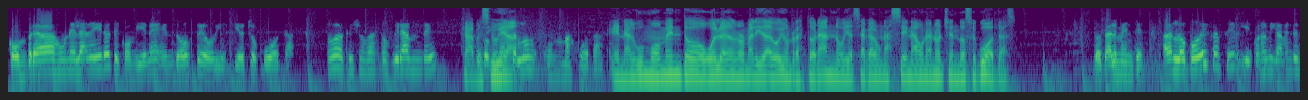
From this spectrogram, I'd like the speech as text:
compras una heladera, te conviene en 12 o 18 cuotas. Todos aquellos gastos grandes, Claro, pero si voy a, hacerlos en más cuotas. en algún momento vuelve a la normalidad, voy a un restaurante, no voy a sacar una cena una noche en 12 cuotas. Totalmente. A ver, lo podés hacer y económicamente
